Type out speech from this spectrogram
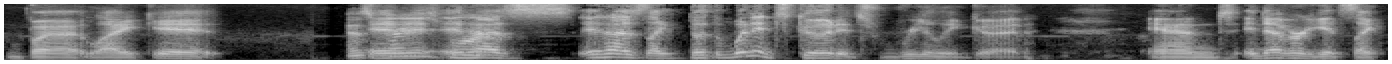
but like it It's it, it, has it has like the, when it's good, it's really good, and it never gets like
